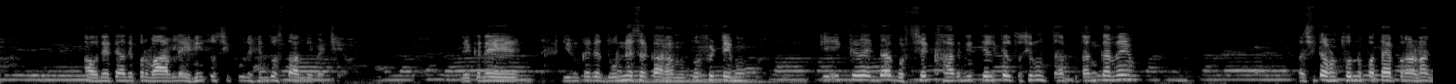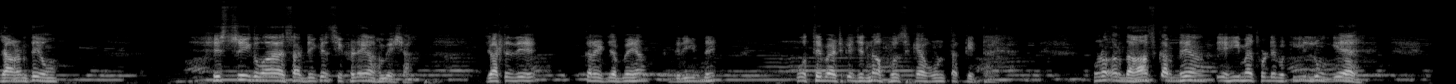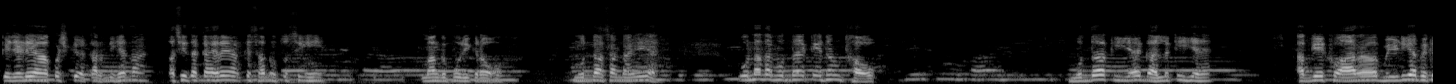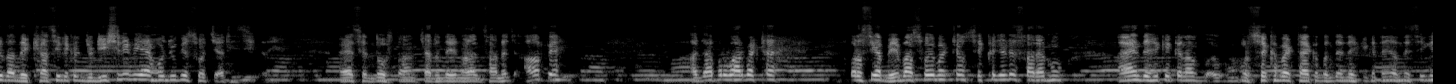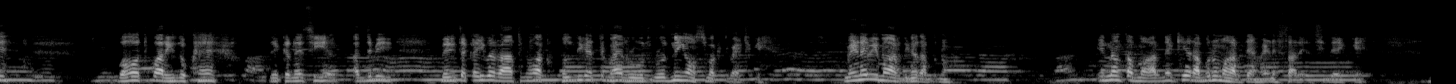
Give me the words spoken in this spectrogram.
ਆਪਦੇ ਤੇ ਆਪਦੇ ਪਰਿਵਾਰ ਲਈ ਨਹੀਂ ਤੁਸੀਂ ਪੂਰੇ ਹਿੰਦੁਸਤਾਨ ਲਈ ਬੈਠੇ ਹੋ। ਲੇਕਿਨ ਇਹ ਜਿਹਨੂੰ ਕਹਿੰਦੇ ਦੋਨੇ ਸਰਕਾਰਾਂ ਨੂੰ ਦੁਰਫਿੱਟੇ ਨੂੰ ਕਿ ਇੱਕ ਐਡਾ ਗੁਰਸਿੱਖ ਆਦਮੀ ਤਿਲ ਤਿਲ ਤੁਸੀਂ ਉਹਨੂੰ ਤੰਗ ਕਰ ਰਹੇ ਹੋ? ਅਸੀਂ ਤਾਂ ਹੁਣ ਤੁਹਾਨੂੰ ਪਤਾ ਹੈ ਪੁਰਾਣਾ ਜਾਣਦੇ ਹੋ। ਹਿਸਟਰੀ ਗਵਾਹ ਹੈ ਸਾਡੀ ਕਿ ਸਿਖੜੇ ਆ ਹਮੇਸ਼ਾ। ਜੱਟ ਦੇ ਘਰੇ ਜੰਮੇ ਆ ਗਰੀਬ ਦੇ। ਉੱਥੇ ਬੈਠ ਕੇ ਜਿੰਨਾ ਹੋ ਸਕਿਆ ਹੁਣ ਤੱਕ ਕੀਤਾ ਹੈ। ਹੁਣ ਅਰਦਾਸ ਕਰਦੇ ਆ ਤੇ ਇਹੀ ਮੈਂ ਤੁਹਾਡੇ ਵਕੀਲ ਨੂੰ ਕਿਹਾ ਕਿ ਜਿਹੜੇ ਆ ਕੁਝ ਕਰਦੀ ਹੈ ਨਾ ਅਸੀਂ ਤਾਂ ਕਹਿ ਰਹੇ ਹਾਂ ਕਿ ਸਾਨੂੰ ਤੁਸੀਂ ਮੰਗ ਪੂਰੀ ਕਰਾਓ। ਮੁੱਦਾ ਸਾਡਾ ਇਹ ਹੈ, ਉਹਨਾਂ ਦਾ ਮੁੱਦਾ ਹੈ ਕਿ ਇਹਨਾਂ ਨੂੰ ਉਠਾਓ। ਮੁੱਦਾ ਕੀ ਹੈ, ਗੱਲ ਕੀ ਹੈ? ਅੱਗੇ ਅਖਬਾਰ ਮੀਡੀਆ ਵਿਕਦਾ ਦੇਖਿਆ ਸੀ, ਲੇਕਿਨ ਜੁਡੀਸ਼ਰੀ ਵੀ ਐ ਹੋ ਜੂਗੀ ਸੋਚਿਆ ਨਹੀਂ ਸੀ ਕਦੇ। ਹਿੰਦੁਸਤਾਨ ਚੱਲ ਦੇਣ ਵਾਲਾ ਇਨਸਾਨ ਚ ਆ ਪਿਆ। ਅਜਾ ਪਰਿਵਾਰ ਬੈਠਾ ਔਰ ਅਸੀਂ ਬੇਬਸ ਹੋਏ ਬੈਠੇ ਹੋ। ਸਿੱਖ ਜਿਹੜੇ ਸਾਰਿਆਂ ਨੂੰ ਐਂ ਦੇਖ ਕੇ ਕਿਨਾ ਗੁਰਸਿੱਖ ਬੈਠਾ ਇੱਕ ਬੰਦੇ ਦੇਖ ਕੇ ਕਿਤੇ ਜਾਂਦੇ ਸੀਗੇ। ਬਹੁਤ ਭਾਰੀ ਦੁੱਖ ਹੈ। ਲੇਕਿਨ ਅਸੀਂ ਅੱਜ ਵੀ ਮੇਰੀ ਤਾਂ ਕਈ ਵਾਰ ਰਾਤ ਨੂੰ ਅੱਖ ਖੁੱਲਦੀ ਹੈ ਤੇ ਮੈਂ ਰੋਜ਼ ਰੋਜ਼ ਨਹੀਂ ਉਸ ਵਕਤ ਬੈਠ ਕੇ। ਮਿਹਣੇ ਵੀ ਮਾਰਦੀਆਂ ਰੱਬ ਨੂੰ। ਇਹਨਾਂ ਨੂੰ ਤਾਂ ਮਾਰਨੇ ਕੀ ਰੱਬ ਨੂੰ ਮਾਰਦੇ ਆ ਮਿਹਣੇ ਸਾਰੇ ਅਸੀਂ ਦੇਖ ਕੇ।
